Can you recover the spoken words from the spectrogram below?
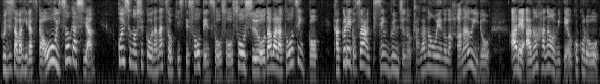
藤沢平塚大忙しや。小磯の宿を七つを期して蒼天早々総州小田原東鎮港隠れ御座蘭汽船軍樹の風の上野の花ういろあれあの花を見てお心を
